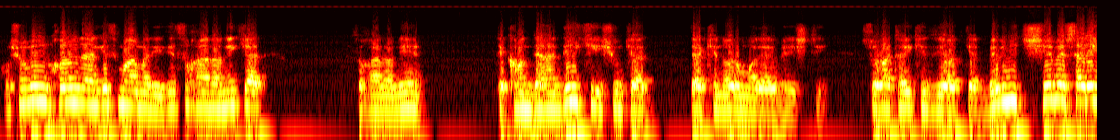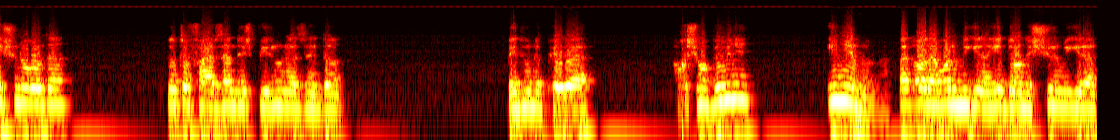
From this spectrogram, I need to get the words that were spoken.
خب شما ببینید خانم نرگس محمدی یه سخنرانی کرد. سخنرانی تکان دهنده ای که ایشون کرد در کنار مادر بهشتی. صحبت هایی که زیاد کرد. ببینید چه مسئله ایشون آوردن دو تا فرزندش بیرون از زندان. بدون پدر. آخه شما ببینید این نورمال. بعد آدم رو می‌گیرن یه دانشجو رو می‌گیرن.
